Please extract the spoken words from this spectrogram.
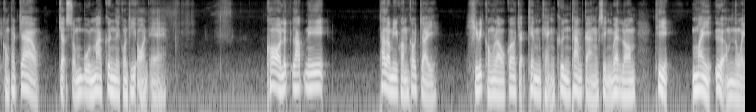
ชของพระเจ้าจะสมบูรณ์มากขึ้นในคนที่อ่อนแอ ข้อลึกลับนี้ ถ้าเรามีความเข้าใจ ชีวิตของเราก็จะเข้มแข็งขึ้นท่ามกลางสิ่งแวดล้อมที่ไม่เอื้ออำนวย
